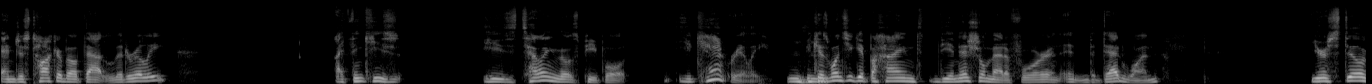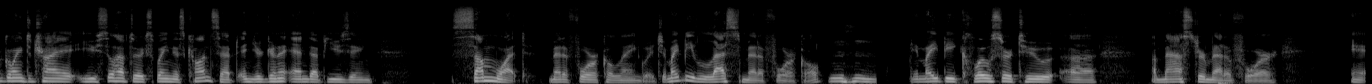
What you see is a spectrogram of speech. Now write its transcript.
and just talk about that literally. I think he's he's telling those people you can't really Mm-hmm. because once you get behind the initial metaphor and, and the dead one you're still going to try you still have to explain this concept and you're going to end up using somewhat metaphorical language it might be less metaphorical hmm it might be closer to uh, a master metaphor eh,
